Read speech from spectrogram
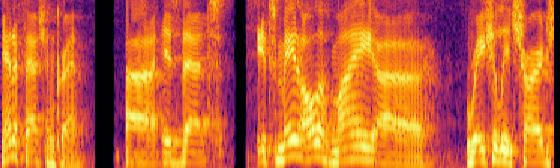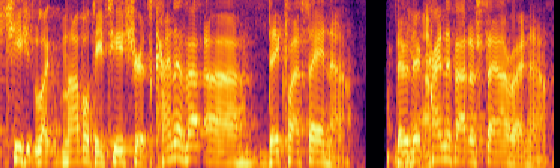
and a fashion crime, uh, is that it's made all of my uh, racially charged t- like novelty T-shirts kind of uh, déclassé now. They're they're kind of out of style right now.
